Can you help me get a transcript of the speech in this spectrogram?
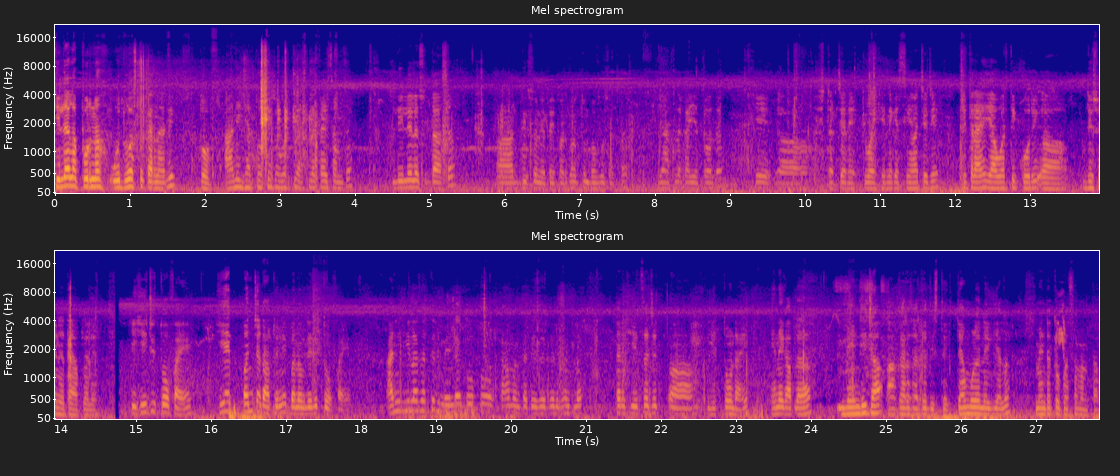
किल्ल्याला पूर्ण उद्ध्वस्त करणारी तोफ. आणि ह्या तोफेच्या वरती असलं काही समजा? लिहिलेलं सुद्धा असं दिसून येतं आहे थोडक्यात तुम्ही बघू शकता. हे असलं काही येतं होतं. हे स्ट्रक्चर आहे किंवा हे नाही का सिंहाचे जे चित्र आहे यावरती कोरी दिसून येतं आहे आपल्याला. की ही जी तोफ आहे ही एक पंचधातूने बनवलेली तोफ आहे. आणि हिला जर तरी मेंढ्या तोफ का म्हणतात ते जर कधी म्हटलं तर हिचं जे हे तोंड आहे हे नाही का आपल्याला मेंढीच्या आकारासारखं दिसते त्यामुळे नाही याला मेंढ्या तोफ असं म्हणतात.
